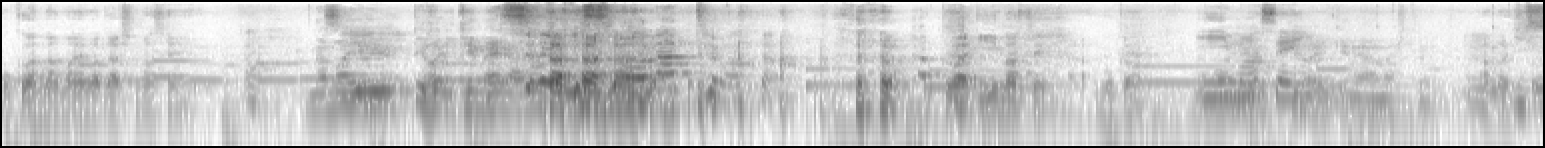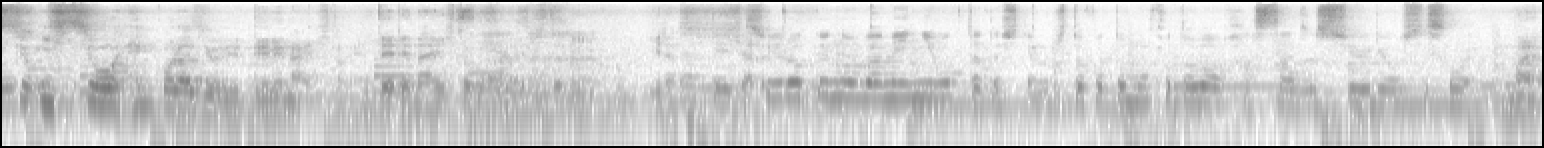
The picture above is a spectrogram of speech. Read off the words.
僕は名前は出しませんよ。名前を言ってはいけない。ついにそうなってまた。僕は言いませんから僕は言いませんよ。一生一生変更ラジオで出れない人。ね出れない人が一人いらっだってしゃる収録の場面におったとしても一言も言葉を発さず終了しそうやもん。うまいな。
